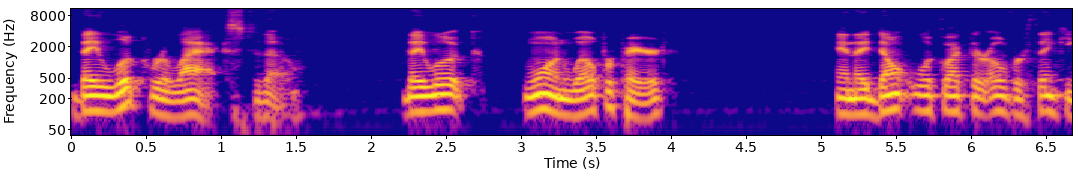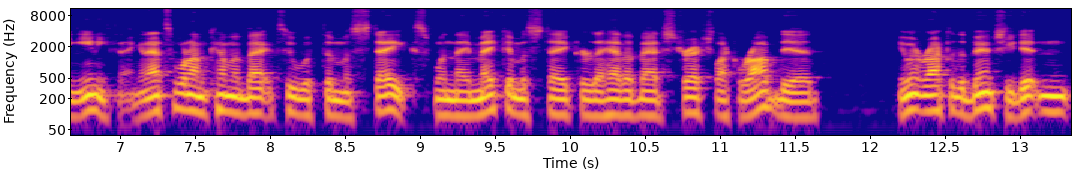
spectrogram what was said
They look relaxed, though. They look, one, well prepared and they don't look like they're overthinking anything. And that's what I'm coming back to with the mistakes. When they make a mistake or they have a bad stretch like Rob did, he went right to the bench. He didn't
